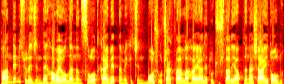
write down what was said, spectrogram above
Pandemi sürecinde hava yollarının slot kaybetmemek için boş uçaklarla hayalet uçuşlar yaptığına şahit olduk.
